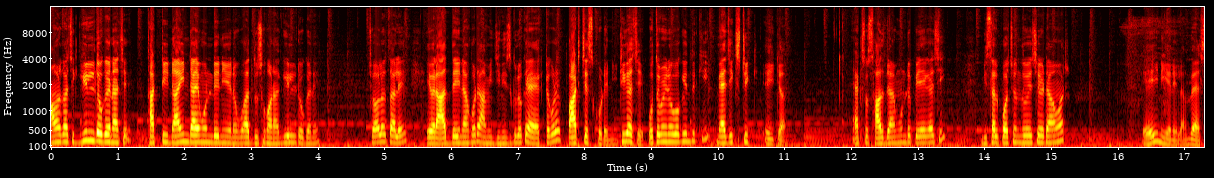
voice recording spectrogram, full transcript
আমার কাছে গিল টোকেন আছে থার্টি নাইন ডায়মন্ডে নিয়ে নেব, আর দুশো খানা গিল টোকেনে চলো তাহলে, এবার আর দেরি না করে আমি জিনিসগুলোকে একটা করে পারচেস করে নিই, ঠিক আছে? প্রথমে নেব কিন্তু কি? ম্যাজিক স্টিক এইটা। একশো সাত ডায়মন্ডে পেয়ে গেছি, বিশাল পছন্দ হয়েছে এটা আমার। এই নিয়ে নিলাম, ব্যাস।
